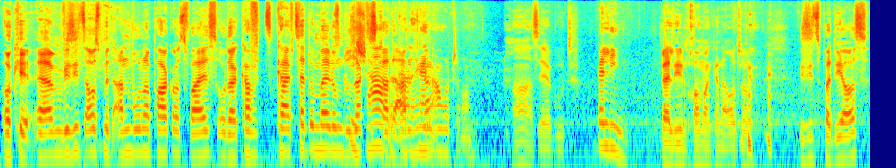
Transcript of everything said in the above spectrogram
Okay, ähm, wie sieht's aus mit Anwohnerparkausweis oder Kfz-Ummeldung? Du ich habe gerade gar Anhänger. kein Auto. Ah, sehr gut. Berlin. Berlin braucht man kein Auto. Wie sieht's bei dir aus?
